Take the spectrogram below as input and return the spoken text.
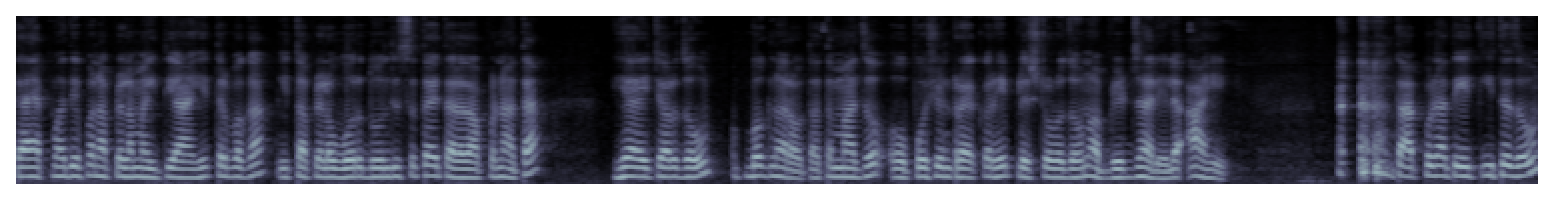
त्या ॲपमध्ये पण आपल्याला माहिती आहे. तर बघा इथं आपल्याला वर दोन दिसत आहे. तर आपण आता ह्या याच्यावर जाऊन बघणार आहोत. आता माझं पोषण ट्रॅकर हे प्लेस्टोरवर जाऊन अपडेट झालेलं आहे. तर आपण आता इथं जाऊन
